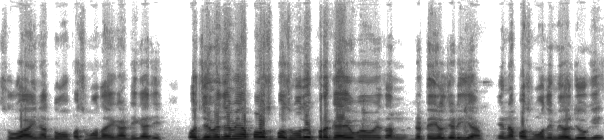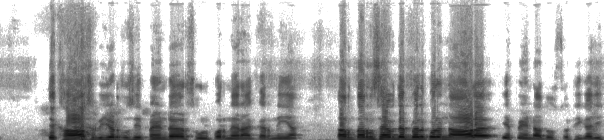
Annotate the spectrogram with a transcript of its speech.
ਸੂਆ ਇਹਨਾਂ ਦੋ ਪਸ਼ੂਆਂ ਦਾ ਹੈਗਾ, ਠੀਕ ਆ ਜੀ। ਉਹ ਜਿਵੇਂ ਜਿਵੇਂ ਆਪਾਂ ਉਸ ਪਸ਼ੂਆਂ ਦੇ ਉੱਪਰ ਗਏ ਹੋਏ ਤੁਹਾਨੂੰ ਡਿਟੇਲ ਜਿਹੜੀ ਆ ਇਹਨਾਂ ਪਸ਼ੂਆਂ ਦੀ ਮਿਲ ਜੂਗੀ। ਤੇ ਖਾਸ ਵਿਜ਼ਿਟ ਤੁਸੀਂ ਪਿੰਡ ਰਸੂਲਪੁਰ ਨਹਿਰਾਂ ਕਰਨੀ ਆ, ਤਰਨਤਾਰਨ ਸਾਹਿਬ ਦੇ ਬਿਲਕੁਲ ਨਾਲ ਇਹ ਪਿੰਡ ਆ ਦੋਸਤੋ, ਠੀਕ ਆ ਜੀ।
